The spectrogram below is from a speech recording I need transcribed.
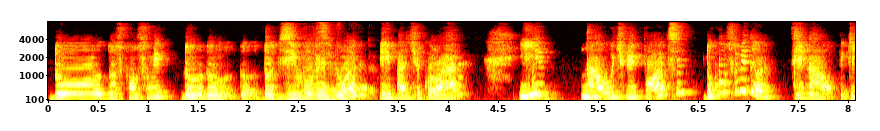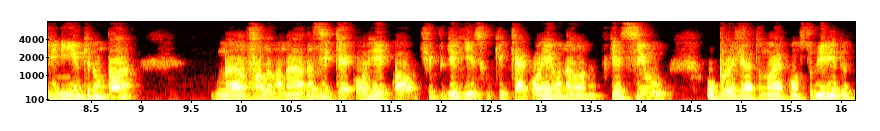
do, dos consumidores, do, do, do, desenvolvedor, desenvolvedor, em particular, e, na última hipótese, do consumidor final, pequenininho, que não está falando nada se quer correr, qual tipo de risco que quer correr ou não. Né? Porque se o, o projeto não é construído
